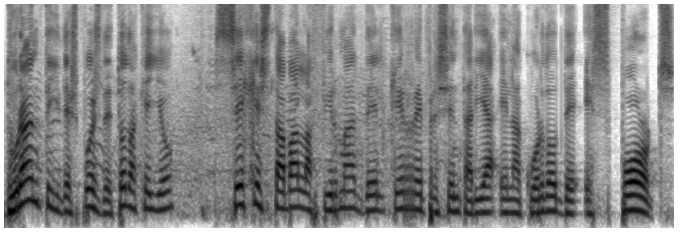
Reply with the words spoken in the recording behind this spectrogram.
durante y después de todo aquello, se gestaba la firma del que representaría el acuerdo de sports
